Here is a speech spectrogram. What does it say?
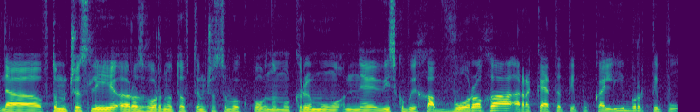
в тому числі розгорнуто в тимчасово окупованому Криму військовий хаб ворога, ракети типу Калібр, типу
